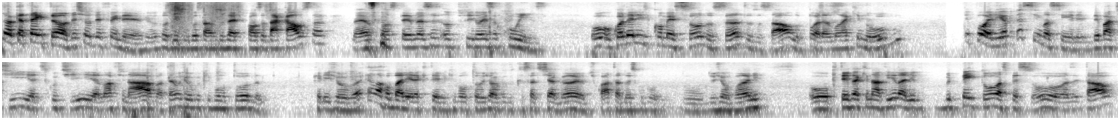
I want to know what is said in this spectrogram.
Não, que até então, deixa eu defender. O Rodrigo gostava do Zé por causa da calça, né? Eu posso ter minhas opiniões ruins. O, quando ele começou no Santos, o Saulo, pô, era um moleque novo. E, pô, ele ia pra cima, assim, ele debatia, discutia, não afinava, até o jogo que voltou, do- aquele jogo, aquela roubalheira que teve, que voltou os jogos do que o Santos tinha ganho, de 4x2 com o do, do Giovani. O que teve aqui na Vila, ele peitou as pessoas e tal.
